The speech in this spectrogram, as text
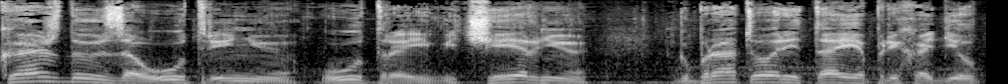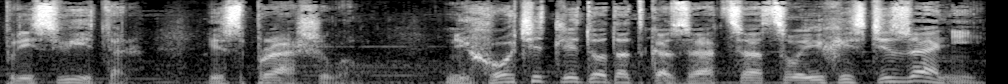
Каждую заутреннюю, утро и вечернюю к брату Аритая приходил пресвитер и спрашивал, не хочет ли тот отказаться от своих истязаний.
